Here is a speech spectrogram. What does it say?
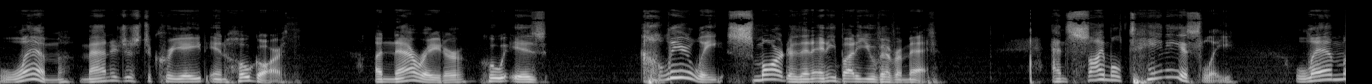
Lem manages to create in Hogarth a narrator who is clearly smarter than anybody you've ever met. And simultaneously, Lem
